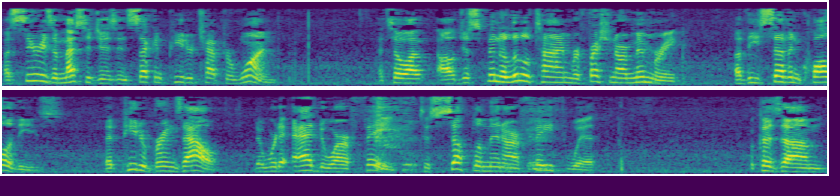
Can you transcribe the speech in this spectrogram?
a series of messages in 2 Peter chapter 1. And so I, will just spend a little time refreshing our memory of these seven qualities that Peter brings out that we're to add to our faith, to supplement our faith with. Because um,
